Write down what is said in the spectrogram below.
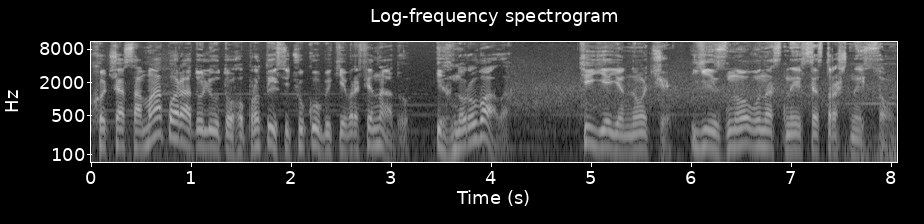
Хоча сама пораду лютого про тисячу кубиків рафінаду ігнорувала. Тієї ночі їй знову наснився страшний сон.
